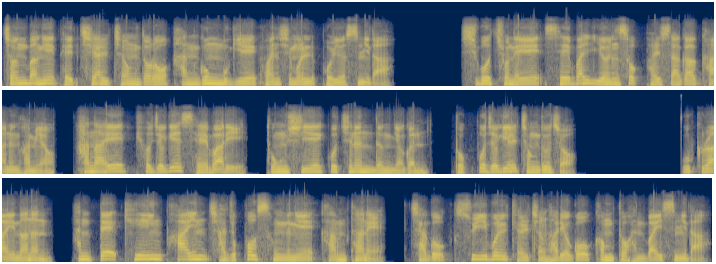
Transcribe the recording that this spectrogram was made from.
전방에 배치할 정도로 한국 무기에 관심을 보였습니다. 15초 내에 3발 연속 발사가 가능하며 하나의 표적의 3발이 동시에 꽂히는 능력은 독보적일 정도죠. 우크라이나는 한때 케인 파인 자주포 성능에 감탄해 자국 수입을 결정하려고 검토한 바 있습니다.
